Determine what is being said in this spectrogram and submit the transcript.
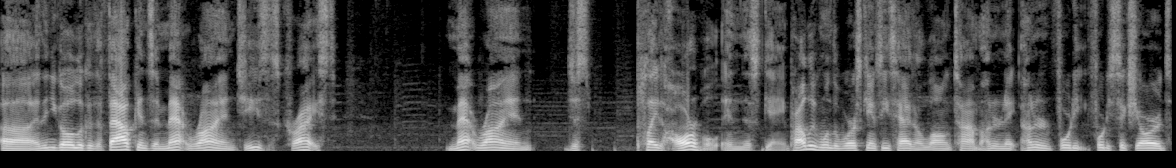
Uh, and then you go look at the Falcons and Matt Ryan, Jesus Christ. Matt Ryan just played horrible in this game. Probably one of the worst games he's had in a long time 108, 140, 46 yards.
